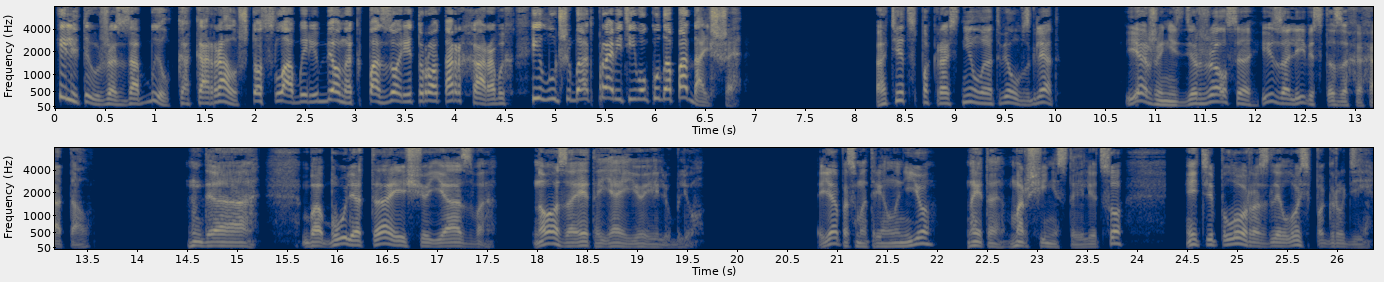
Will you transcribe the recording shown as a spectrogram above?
Или ты уже забыл, как орал, что слабый ребенок позорит рот Архаровых, и лучше бы отправить его куда подальше?» Отец покраснел и отвел взгляд. Я же не сдержался и заливисто захохотал. Да, бабуля та еще язва, но за это я ее и люблю. Я посмотрел на нее, на это морщинистое лицо, и тепло разлилось по груди.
